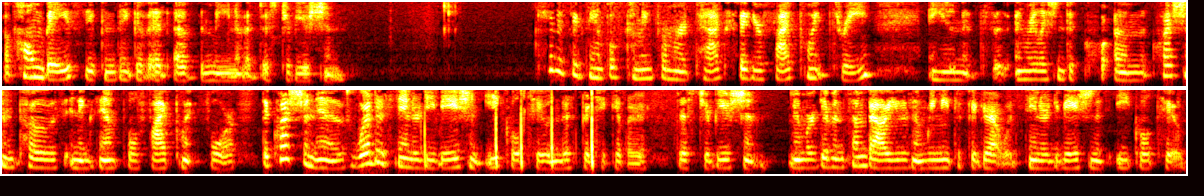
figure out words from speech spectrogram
of home base? You can think of it of the mean of a distribution. Okay, this example is coming from our tax figure 5.3 and it's in relation to um, the question posed in example 5.4. The question is, what is standard deviation equal to in this particular distribution? And we're given some values and we need to figure out what standard deviation is equal to.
